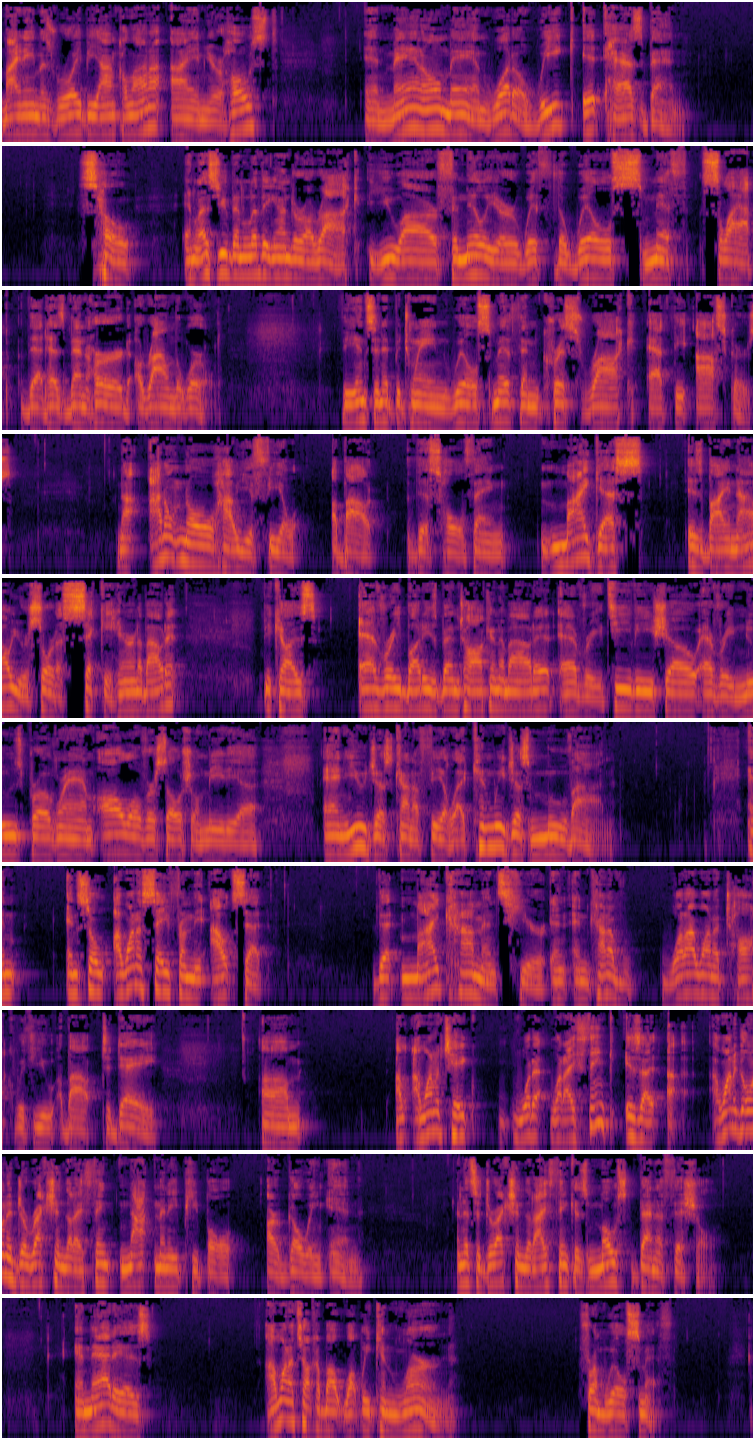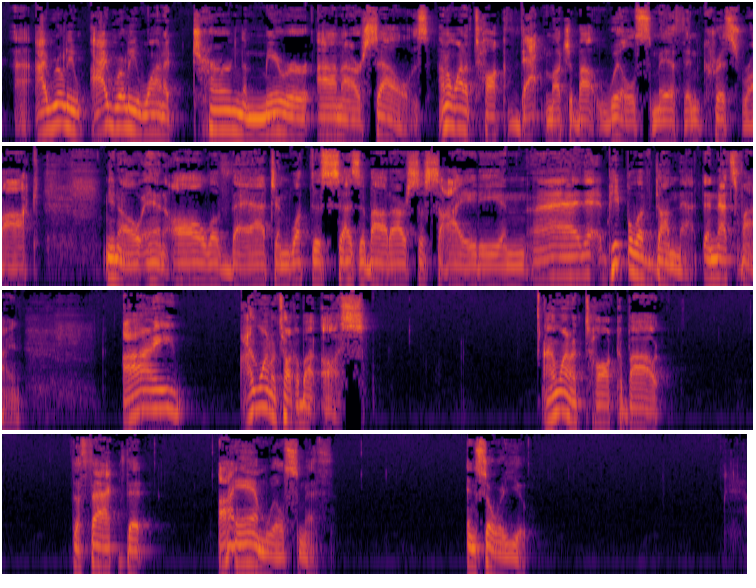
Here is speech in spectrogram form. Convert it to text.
My name is Roy Biancalana. I am your host. And man, oh man, what a week it has been. So, unless you've been living under a rock, you are familiar with the Will Smith slap that has been heard around the world. The incident between Will Smith and Chris Rock at the Oscars. Now, I don't know how you feel about this whole thing. My guess is by now you're sort of sick of hearing about it because everybody's been talking about it. Every TV show, every news program, all over social media. And you just kind of feel like, can we just move on? And, and so I want to say from the outset that my comments here and, and kind of what I want to talk with you about today, um, I, I want to take what what I think is a, a I want to go in a direction that I think not many people are going in. And it's a direction that I think is most beneficial. And that is I want to talk about what we can learn from Will Smith. I really, I really want to turn the mirror on ourselves. I don't want to talk that much about Will Smith and Chris Rock you know, and all of that, and what this says about our society, and uh, people have done that, and that's fine. I I want to talk about us. I want to talk about the fact that I am Will Smith, and so are you.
